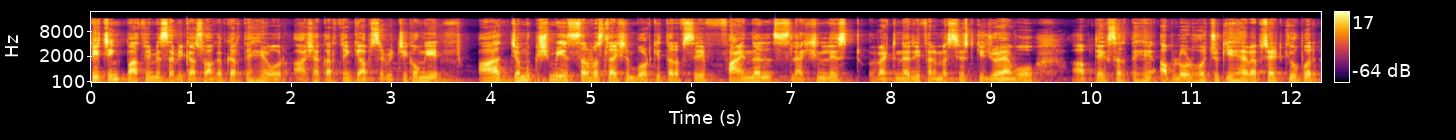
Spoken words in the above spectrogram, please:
टीचिंग पाथवे में सभी का स्वागत करते हैं और आशा करते हैं कि आप सभी ठीक होंगे। आज Jammu Kashmir services selection board की तरफ़ से final selection list veterinary pharmacist की जो है वो आप देख सकते हैं अपलोड हो चुकी है वेबसाइट के ऊपर।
